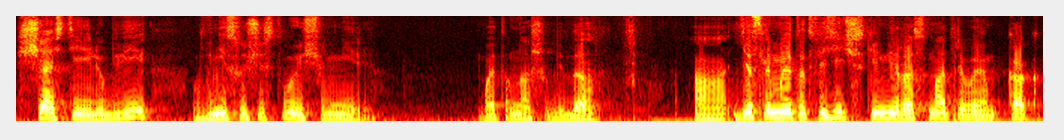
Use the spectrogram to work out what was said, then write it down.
счастья и любви в несуществующем мире. В этом наша беда. А, если мы этот физический мир рассматриваем как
